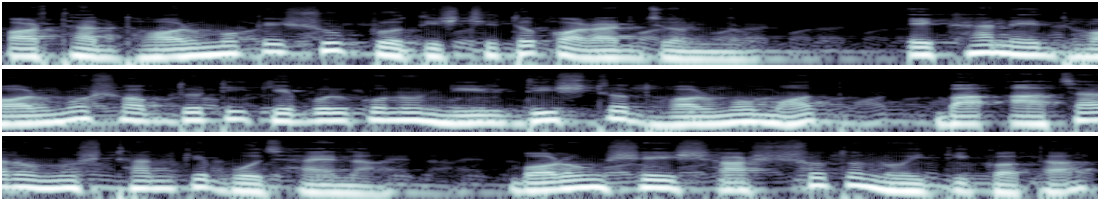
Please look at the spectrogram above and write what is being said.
অর্থাৎ ধর্মকে সুপ্রতিষ্ঠিত করার জন্য। এখানে ধর্ম শব্দটি কেবল কোনো নির্দিষ্ট ধর্মমত বা আচার অনুষ্ঠানকে বোঝায় না, বরং সেই শাশ্বত নৈতিকতা,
